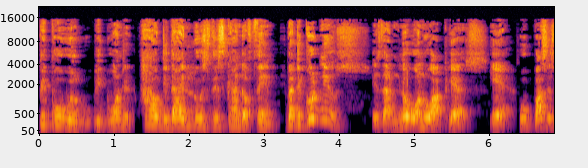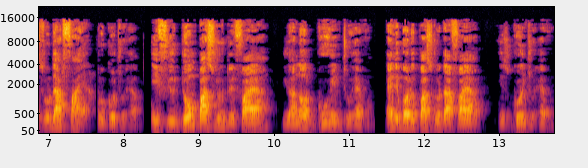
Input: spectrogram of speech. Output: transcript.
People will be wondering, how did I lose this kind of thing? But the good news is that no one who appears here, who passes through that fire, will go to hell. If you don't pass through the fire, you are not going to heaven. Anybody who passes through that fire is going to heaven.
